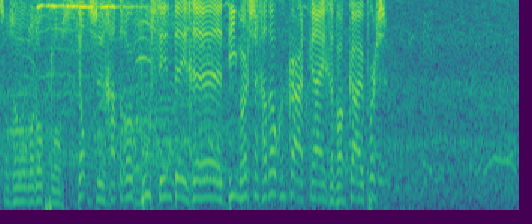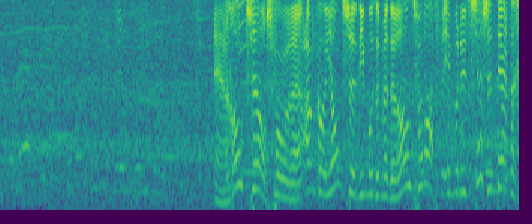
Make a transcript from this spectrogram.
Het zal zo worden opgelost. Jansen gaat er ook woest in tegen Diemers en gaat ook een kaart krijgen van Kuipers. En rood zelfs voor uh, Anko Jansen. Die moet er met de rood vanaf in minuut 36.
